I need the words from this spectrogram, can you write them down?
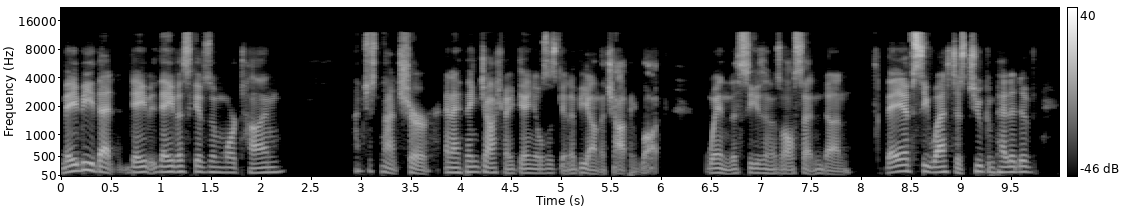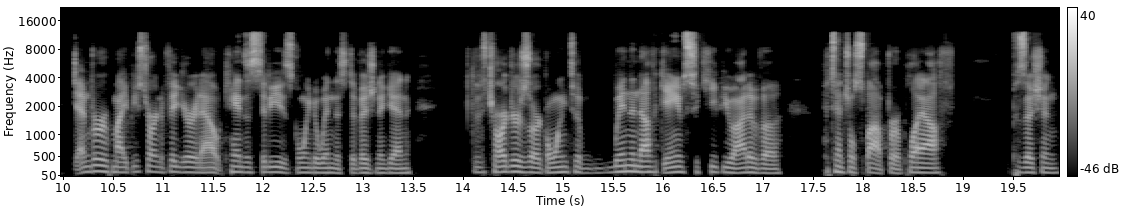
Maybe that David Davis gives him more time. I'm just not sure. And I think Josh McDaniels is going to be on the chopping block when the season is all said and done. The AFC West is too competitive. Denver might be starting to figure it out. Kansas City is going to win this division again. the Chargers are going to win enough games to keep you out of a potential spot for a playoff position.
